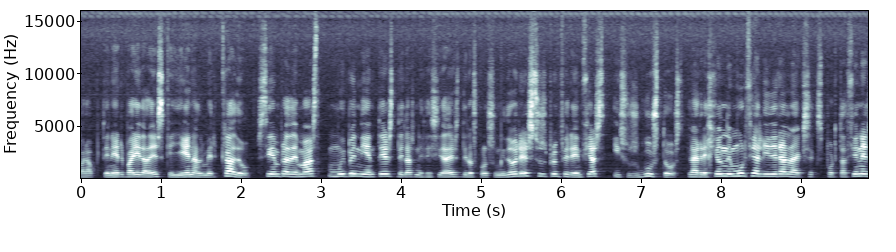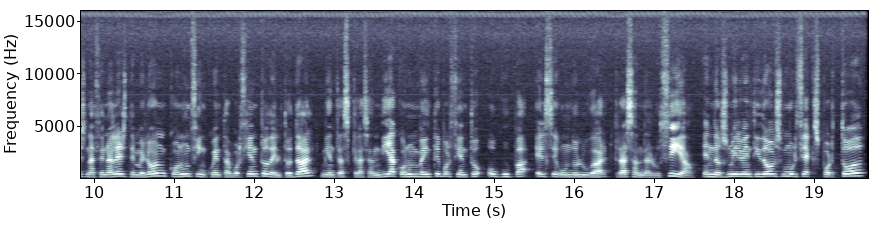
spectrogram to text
para obtener variedades que lleguen al mercado. Siempre además muy pendientes de las necesidades de los consumidores, sus preferencias y sus gustos. La región de Murcia lidera las exportaciones nacionales de melón con un 50% del total, mientras que la sandía con un 20% ocupa el segundo lugar tras Andalucía. En 2022 Murcia exportó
